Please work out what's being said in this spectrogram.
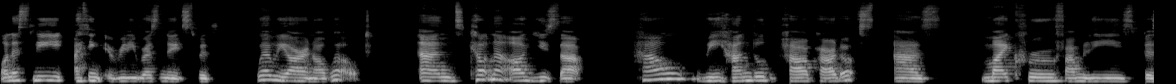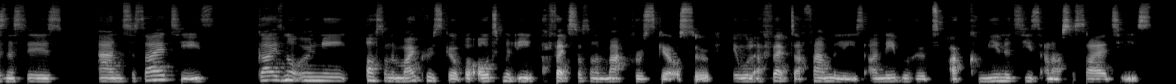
honestly, I think it really resonates with where we are in our world. And Keltner argues that how we handle the power paradox as micro families, businesses, and societies guys not only us on a micro scale, but ultimately affects us on a macro scale. So it will affect our families, our neighborhoods, our communities, and our societies.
